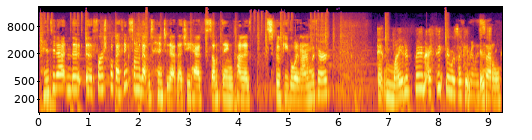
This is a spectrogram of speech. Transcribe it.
hinted at in the, in the first book? I think some of that was hinted at that she had something kind of spooky going on with her. It might have been. I think there was like an Really subtle.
